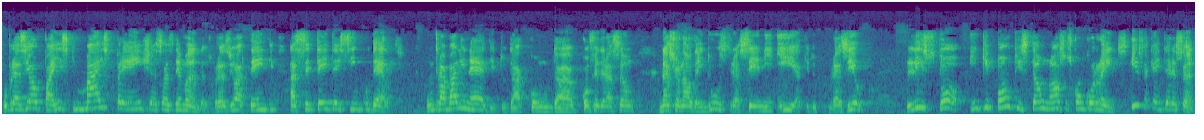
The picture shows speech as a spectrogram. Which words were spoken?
O Brasil é o país que mais preenche essas demandas. O Brasil atende a 75 delas. Um trabalho inédito da, da Confederação Nacional da Indústria, CNI, aqui do Brasil, listou em que ponto estão nossos concorrentes. Isso é que é interessante.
